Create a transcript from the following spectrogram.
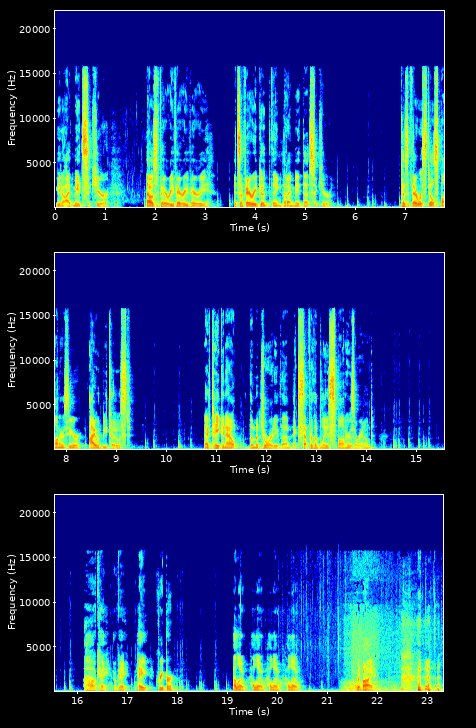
you know, I've made secure. That was very, very, very, it's a very good thing that I made that secure. Because if there were still spawners here, I would be toast. I've taken out the majority of them, except for the blaze spawners around. Oh, okay, okay. Hey, creeper? Hello, hello, hello, hello. Goodbye.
